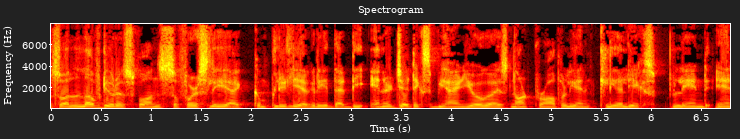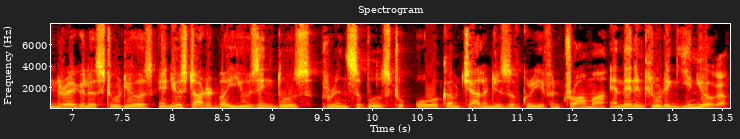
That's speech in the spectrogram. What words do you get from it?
So I loved your response. So firstly, I completely agree that the energetics behind yoga is not properly and clearly explained in regular studios. And you started by using those principles to overcome challenges of grief and trauma, and then including yin yoga,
